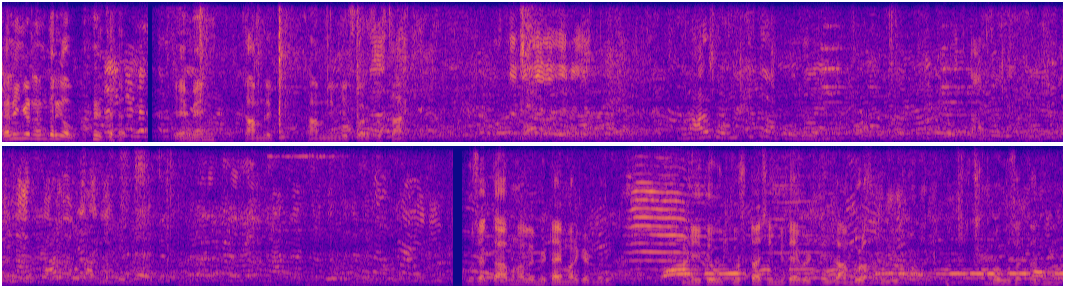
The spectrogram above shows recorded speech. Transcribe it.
कलिंगड नंतर गाऊ. हे मेन कामले कामलिंगेश्वरचं स्थान. बघू शकता आपण आलो मिठाई मार्केटमध्ये. आणि इथे उत्कृष्ट अशी मिठाई भेटते जांभूळ हातुली. बघू शकता तुम्ही.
